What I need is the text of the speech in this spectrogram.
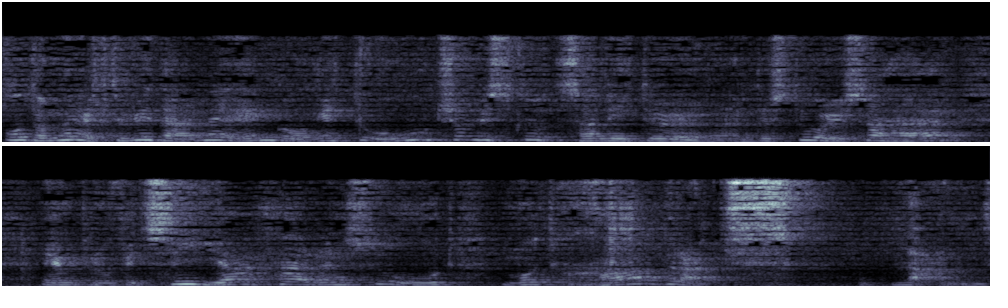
Och då möter vi där med en gång ett ord som vi studsar lite över. Det står ju så här, en profetia, Herrens ord mot Shadraks land.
